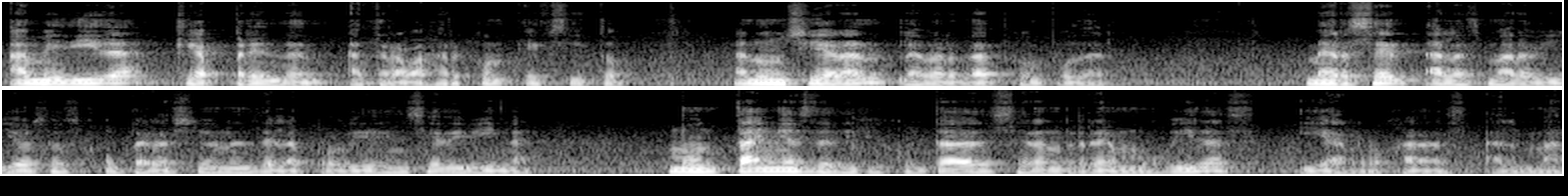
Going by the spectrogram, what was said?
A medida que aprendan a trabajar con éxito, anunciarán la verdad con poder. Merced a las maravillosas operaciones de la providencia divina, montañas de dificultades serán removidas y arrojadas al mar.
